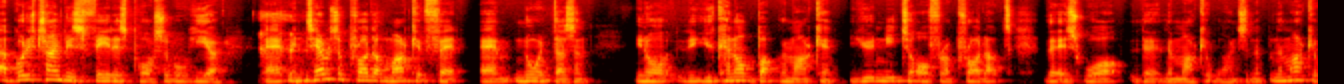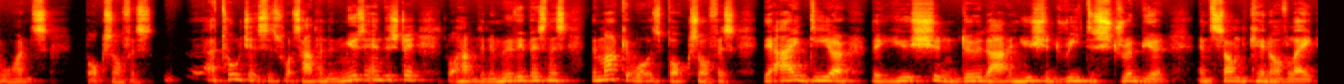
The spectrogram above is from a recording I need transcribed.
I'm going to try and be as fair as possible here. Uh, in terms of product market fit, um, no, it doesn't. You know, you cannot buck the market. You need to offer a product that is what the, the market wants. And the, the market wants box office. I told you this is what's happened in the music industry, it's what happened in the movie business. The market was box office. The idea that you shouldn't do that and you should redistribute in some kind of like,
